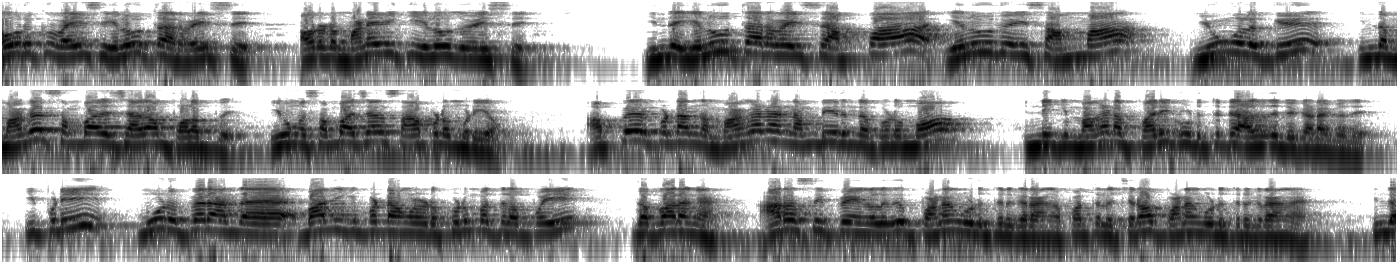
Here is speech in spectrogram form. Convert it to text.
அவருக்கு வயசு 76 வயசு. அவரோட மனைவிக்கு 70 வயசு. இந்த 76 வயசு அப்பா 70 வயசு அம்மா இவங்களுக்கு இந்த மகன் சம்பாதிச்சாதான் பொழப்பு. இவங்க சம்பாதிச்சா சாப்பிட முடியும். அப்பேற்பட்ட அந்த மகனை நம்பி இருந்த குடும்பம் இன்னைக்கு மகனை பறி கொடுத்துட்டு அழுதுட்டு கிடக்குது. இப்படி மூணு பேர் அந்த பாதிக்கப்பட்ட அவங்களோட போய் இந்த பாருங்க அரசு இப்போ எங்களுக்கு பணம் கொடுத்துருக்காங்க பத்து லட்ச ரூபா பணம் கொடுத்துருக்காங்க இந்த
